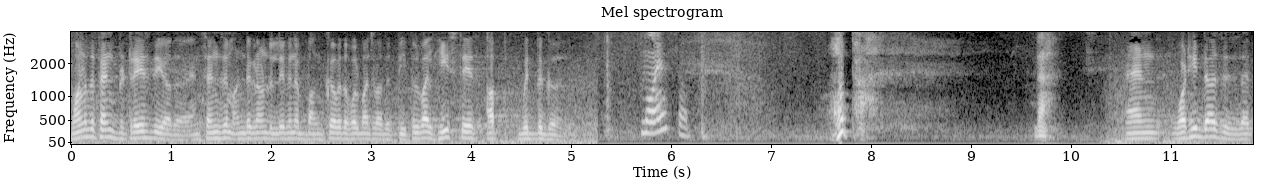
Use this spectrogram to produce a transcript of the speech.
One of the friends betrays the other and sends him underground to live in a bunker with a whole bunch of other people, while he stays up with the girl. Moja soba. Opa! Da. And what he does is that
